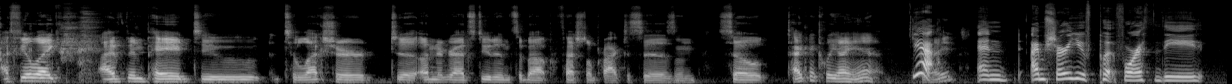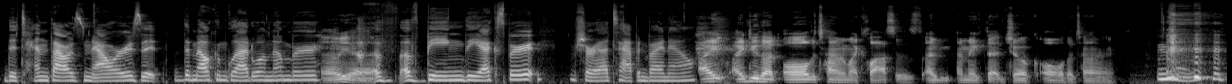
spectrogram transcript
I feel like I've been paid to to lecture to undergrad students about professional practices, and so technically I am. Yeah, right? and I'm sure you've put forth the the 10,000 hours at the Malcolm Gladwell number. Oh, yeah. Of, of being the expert. I'm sure that's happened by now. I, I do that all the time in my classes. I, I make that joke all the time. Mm-hmm.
